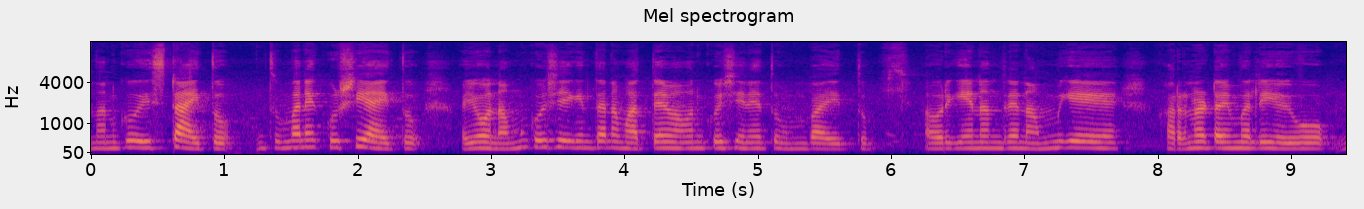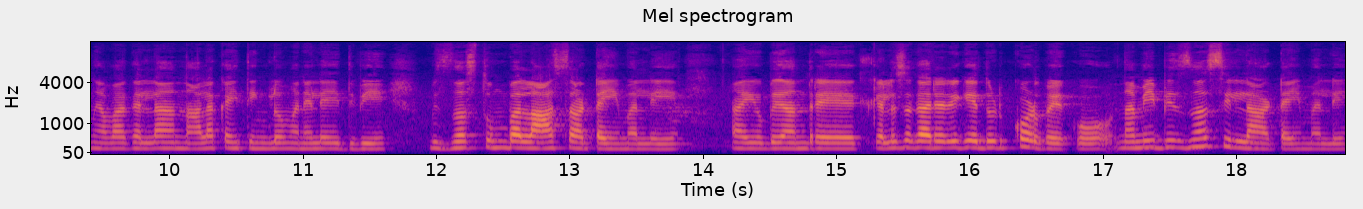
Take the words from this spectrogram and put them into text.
ನನಗೂ ಇಷ್ಟ ಆಯಿತು. ತುಂಬಾ ಖುಷಿ ಆಯಿತು. ಅಯ್ಯೋ ನಮ್ಮ ಖುಷಿಗಿಂತ ನಮ್ಮ ಅತ್ತೆ ಮಾವನ ಖುಷಿನೇ ತುಂಬ ಇತ್ತು. ಅವ್ರಿಗೇನಂದರೆ ನಮಗೆ ಕೊರೋನಾ ಟೈಮಲ್ಲಿ ಅಯ್ಯೋ ಅವಾಗೆಲ್ಲ ನಾಲ್ಕೈದು ತಿಂಗಳು ಮನೇಲೇ ಇದ್ವಿ. ಬಿಸ್ನೆಸ್ ತುಂಬ ಲಾಸ್ ಆ ಟೈಮಲ್ಲಿ ಅಯ್ಯೋ ಅಂದರೆ ಕೆಲಸಗಾರರಿಗೆ ದುಡ್ಡು ಕೊಡಬೇಕು. ನಮಗೆ ಬಿಸ್ನೆಸ್ ಇಲ್ಲ ಆ ಟೈಮಲ್ಲಿ.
